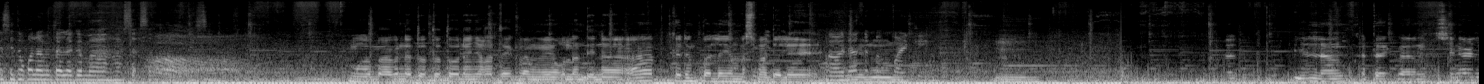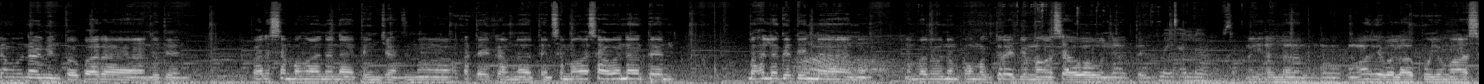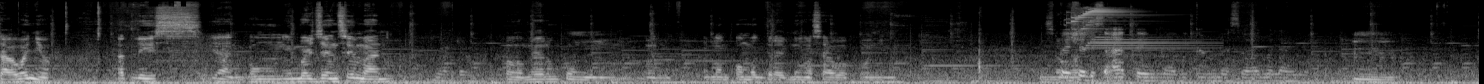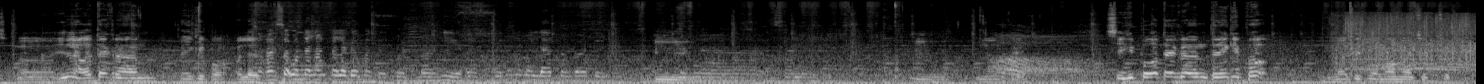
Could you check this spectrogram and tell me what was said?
Kasi doon ko naman talaga mahasa sa practice. mga bago natututunan niya ka Tekram, ngayon ko lang din na, ah, ganun pala yung mas madali. Oo, dati Ganun. pag parking. Mm. At yun lang, katekram. Sinare lang mo namin to para ano din, para sa mga ano natin dyan, mga katekram natin, sa mga asawa natin, mahalaga din na ano, na marunong pong mag-drive yung mga asawa ko natin. May alam. May alam, o kung nga wala po yung mga asawa nyo, at least, yan, kung emergency man, oh, meron pong, ano, alam pong mag-drive ng asawa po niyo. Especially sa atin, lagi kang nasa malayo. Mm. Uh, yun lang, Katekram. Thank you po ulit. Saka sa una lang talaga mag mag mahirap. Hindi naman lahat ng bagay. Mm. Na sana. Mm. Okay. Sige po, Katekram. Thank you po. Love you po, Mama Chup Chup.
